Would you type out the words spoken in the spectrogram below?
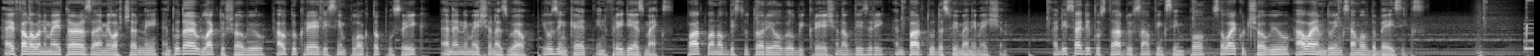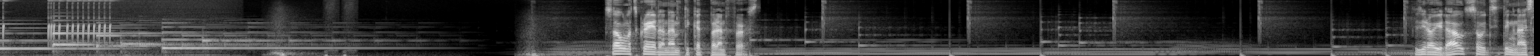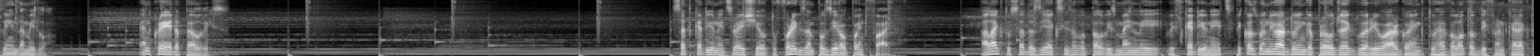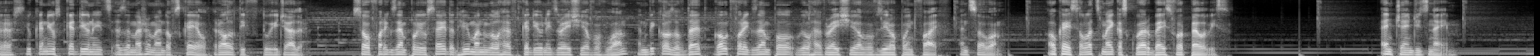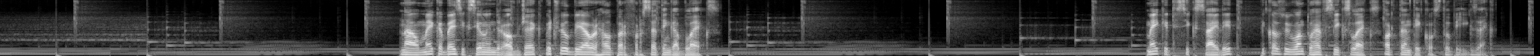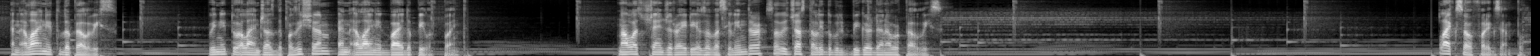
Hi fellow animators, I'm Miloš Černý and today I would like to show you how to create a simple octopus rig and animation as well, using CAT in 3ds Max. Part 1 of this tutorial will be creation of this rig and part 2 the swim animation. I decided to start with something simple so I could show you how I am doing some of the basics. So let's create an empty cat parent first. Zero it out so it's sitting nicely in the middle. And create a pelvis. Set CAT units ratio to for example 0.5. I like to set the z-axis of a pelvis mainly with CAT units, because when you are doing a project where you are going to have a lot of different characters, you can use CAT units as a measurement of scale relative to each other. So for example you say that human will have CAT units ratio of 1 and because of that goat for example will have ratio of 0.5 and so on. Okay so let's make a square base for pelvis. And change its name. Now make a basic cylinder object which will be our helper for setting up legs. Make it 6-sided, because we want to have 6 legs, or tentacles to be exact. And align it to the pelvis. We need to align just the position and align it by the pivot point. Now let's change the radius of a cylinder, so it's just a little bit bigger than our pelvis. Like so for example.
